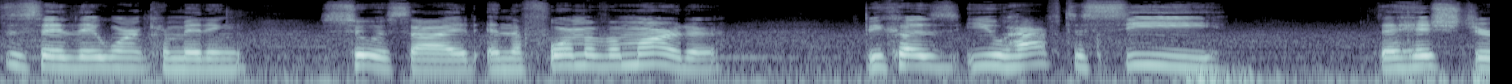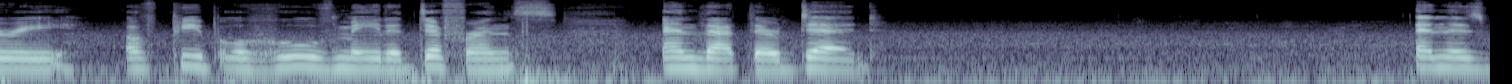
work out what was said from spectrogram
to say they weren't committing suicide in the form of a martyr? Because you have to see the history of people who've made a difference and that they're dead. And there's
